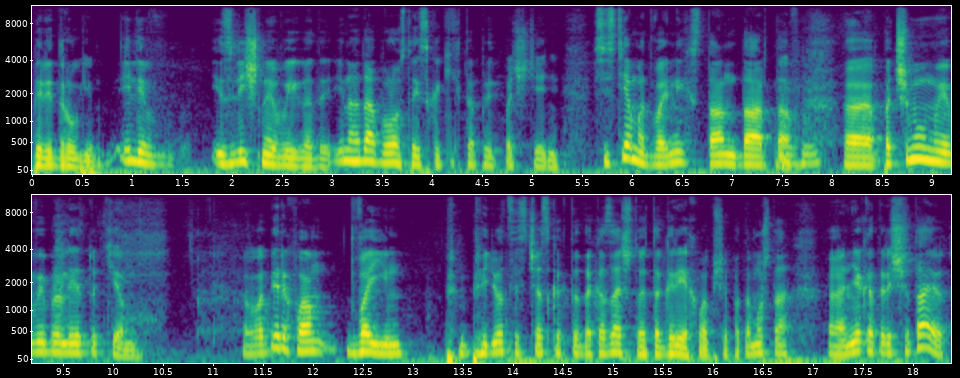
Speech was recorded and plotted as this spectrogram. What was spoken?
перед другим. Или из личной выгоды, иногда просто из каких-то предпочтений. Система двойных стандартов. Э, почему мы выбрали эту тему? Во-первых, вам двоим придется сейчас как-то доказать, что это грех вообще, потому что э, некоторые считают,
